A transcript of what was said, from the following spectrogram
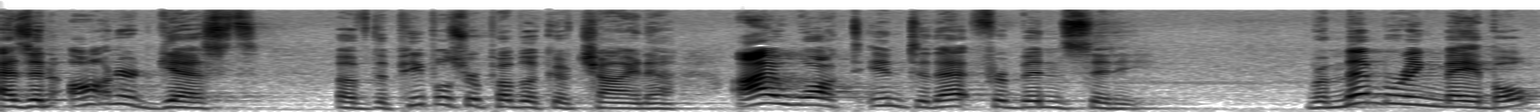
As an honored guest of the People's Republic of China, I walked into that Forbidden City, remembering Mabel,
